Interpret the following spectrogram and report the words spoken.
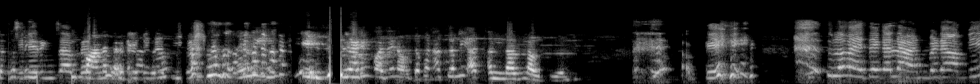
इंजिनिअरिंग मध्ये नव्हतं पण असं मी अंदाज लावतीये. ओके. तुला माहितीये का लहानपणी आम्ही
